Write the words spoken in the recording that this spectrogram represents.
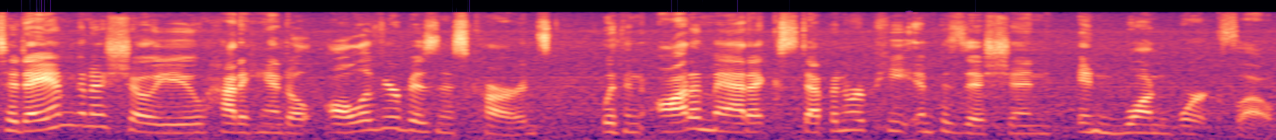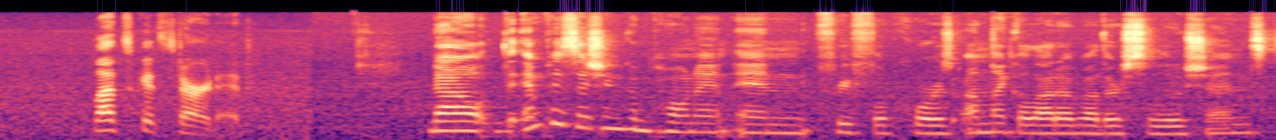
Today I'm going to show you how to handle all of your business cards with an automatic step and repeat imposition in one workflow. Let's get started. Now, the imposition component in FreeFlow Core is unlike a lot of other solutions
